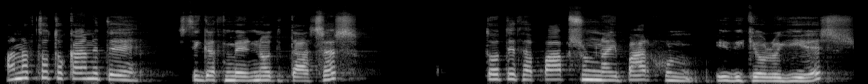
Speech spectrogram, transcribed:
Αν αυτό το κάνετε στην καθημερινότητά σας, τότε θα πάψουν να υπάρχουν οι δικαιολογίες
